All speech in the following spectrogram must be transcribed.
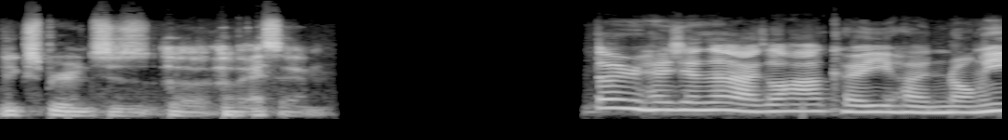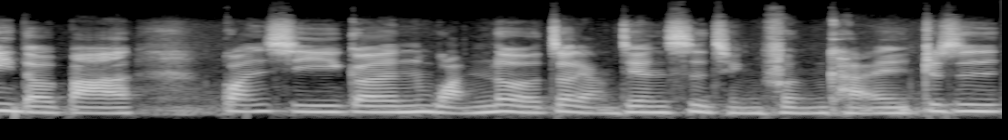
experiences uh, of SM. 对于黑先生来说，他可以很容易的把关系跟玩乐这两件事情分开，就是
